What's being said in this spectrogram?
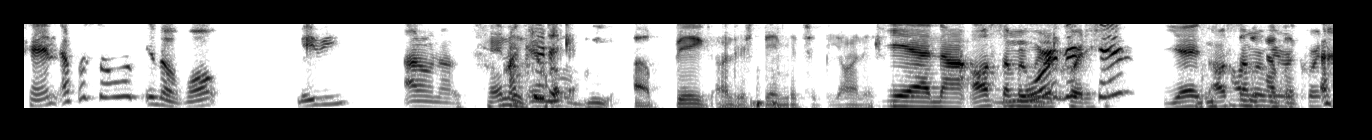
ten episodes in the vault, maybe. I don't know. ten I is could- probably a big understatement to be honest. Yeah, nah. All summer More we than recorded. ten? Yes, We all probably summer we have, like- recorded.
